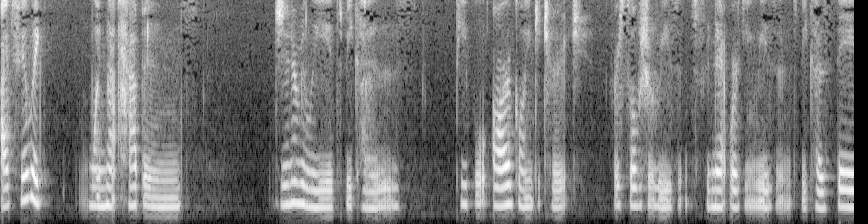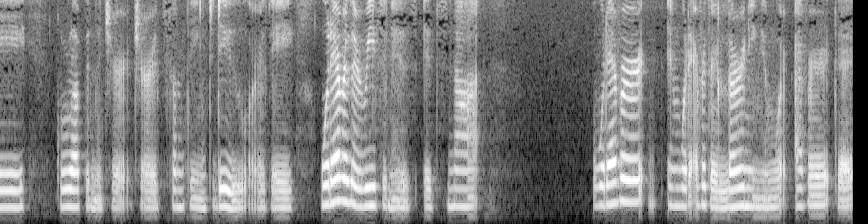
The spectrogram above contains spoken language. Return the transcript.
I feel like when that happens, generally it's because people are going to church for social reasons, for networking reasons, because they grew up in the church or it's something to do or they whatever the reason is, it's not whatever and whatever they're learning and whatever the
